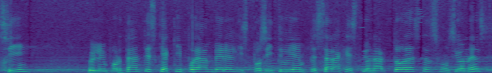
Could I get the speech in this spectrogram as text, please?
¿Sí? Pero lo importante es que aquí puedan ver el dispositivo y empezar a gestionar todas estas funciones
